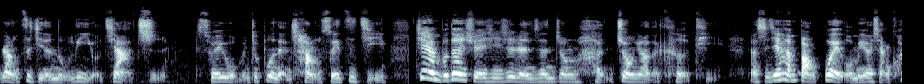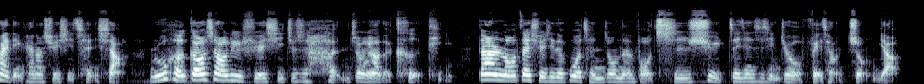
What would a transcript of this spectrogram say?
让自己的努力有价值。所以我们就不能唱衰自己。既然不断学习是人生中很重要的课题，那时间很宝贵，我们又想快点看到学习成效。如何高效率学习就是很重要的课题。当然喽，在学习的过程中能否持续这件事情就非常重要。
